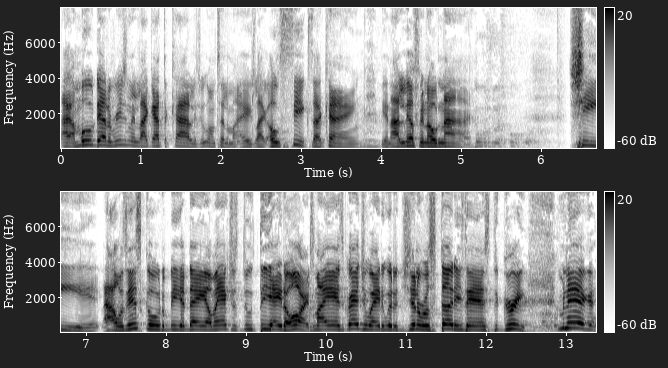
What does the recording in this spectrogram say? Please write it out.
I moved out originally like after college. We're gonna tell them my age. Like 06 I came. Mm-hmm. Then I left in 09. Who was you in school for? Shit. I was in school to be a damn actress, do theater arts. My ass graduated with a general studies ass degree. Nigga.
